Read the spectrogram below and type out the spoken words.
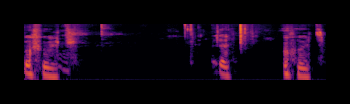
Goed. Ja, goed.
